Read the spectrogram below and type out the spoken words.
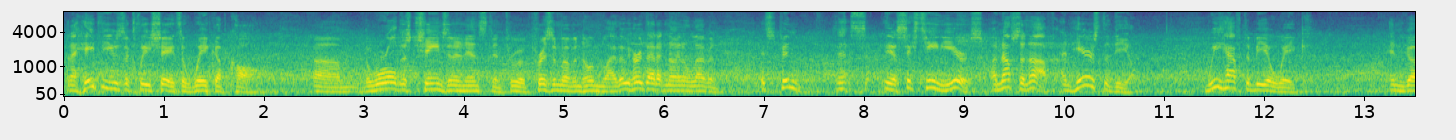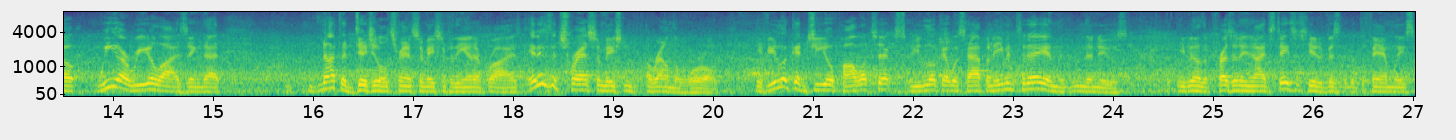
And I hate to use a cliche, it's a wake up call. Um, the world has changed in an instant through a prism of a known life. We heard that at 9-11. It's been you know, 16 years, enough's enough. And here's the deal, we have to be awake and go, we are realizing that not the digital transformation for the enterprise, it is a transformation around the world. If you look at geopolitics, you look at what's happening even today in the, in the news, even though the President of the United States is here to visit with the families,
